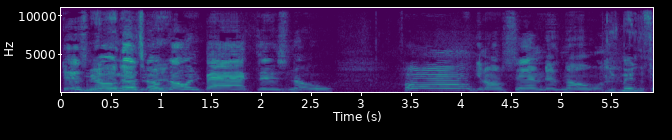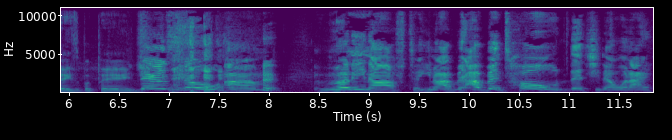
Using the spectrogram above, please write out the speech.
There's no there's no going back. There's no hmm, you know what I'm saying? There's no You've made the Facebook page. there's no um running off to you know I've been I've been told that you know when I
